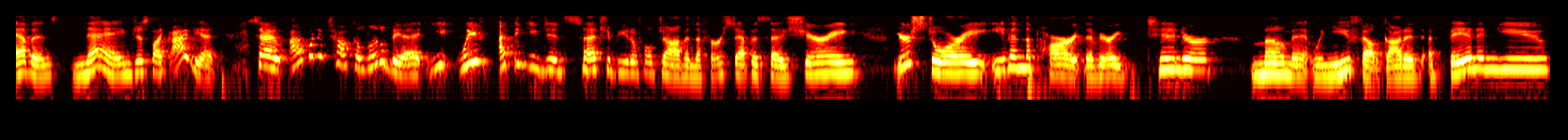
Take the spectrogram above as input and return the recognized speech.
Evans' name, just like I did. So I want to talk a little bit. You, we've, I think you did such a beautiful job in the first episode sharing your story, even the part, the very tender moment when you felt God had abandoned you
